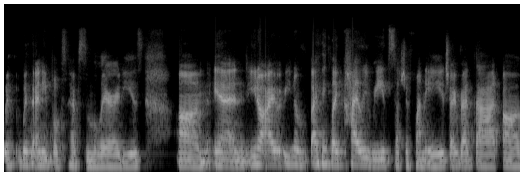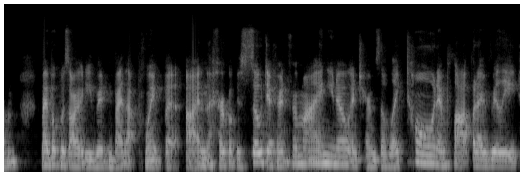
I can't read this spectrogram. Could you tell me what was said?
with with any books that have similarities um, and you know, I you know, I think like Kiley Reid's such a fun age. I read that. Um, my book was already written by that point, but uh, and her book is so different from mine, you know, in terms of like tone and plot. But I really,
